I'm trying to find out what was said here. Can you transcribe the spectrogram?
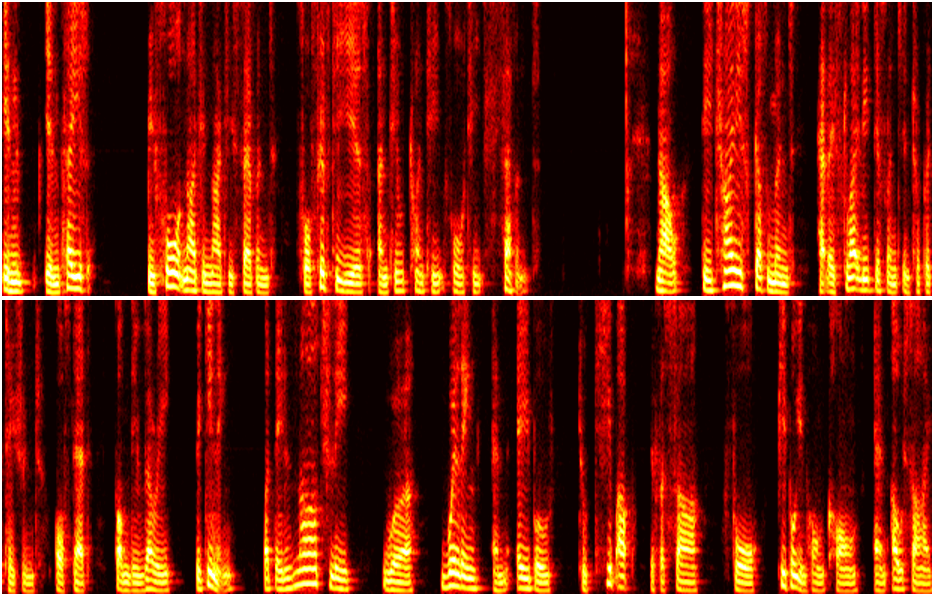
in, in place before 1997 for 50 years until 2047. Now, the Chinese government had a slightly different interpretation of that from the very beginning, but they largely were willing and able to keep up the facade for people in Hong Kong and outside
